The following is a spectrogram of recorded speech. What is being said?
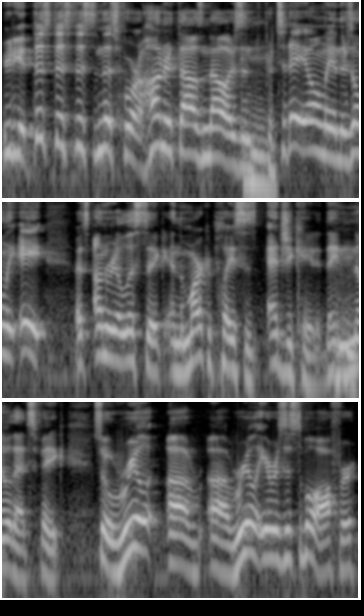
you're gonna get this this this and this for a hundred thousand dollars and for today only and there's only eight. That's unrealistic and the marketplace is educated. They know that's fake. So real uh, uh, real irresistible offer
